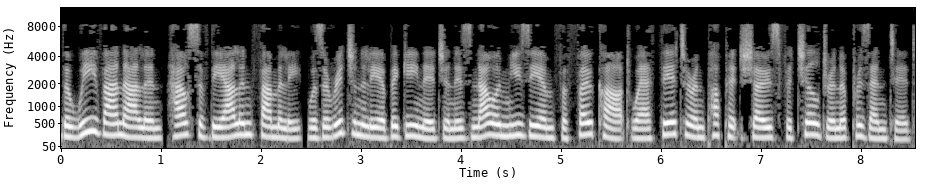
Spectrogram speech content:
The Huis van Alijn House of the Alijn family was originally a beguinage and is now a museum for folk art where theatre and puppet shows for children are presented.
